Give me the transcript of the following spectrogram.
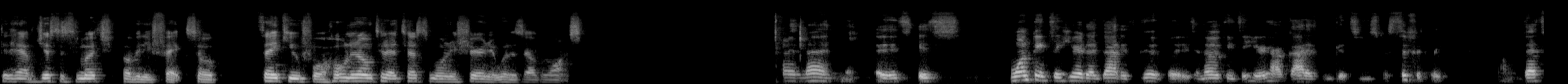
can have just as much of an effect. So thank you for holding on to that testimony and sharing it with us, Elder Lawrence. Amen. It's it's one thing to hear that God is good, but it's another thing to hear how God has been good to you specifically. Um, that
